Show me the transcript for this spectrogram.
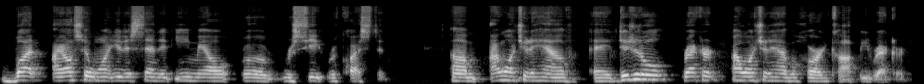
but I also want you to send an email uh, receipt requested. Um, I want you to have a digital record. I want you to have a hard copy record.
